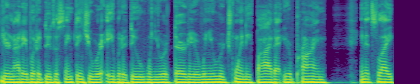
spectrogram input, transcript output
you're not able to do the same things you were able to do when you were 30 or when you were 25 at your prime? And it's like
